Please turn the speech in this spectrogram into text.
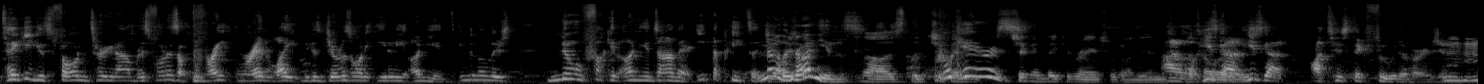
taking his phone and turning it on, but his phone has a bright red light because Joe doesn't want to eat any onions, even though there's no fucking onions on there. Eat the pizza, Joe. No, there's onions. No, it's the chicken. Who cares? Chicken bacon ranch with onions. I don't know. That's He's how got it is. he's got autistic food aversion. Mm-hmm.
